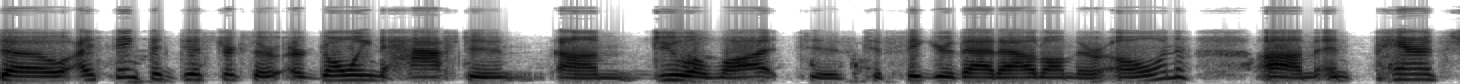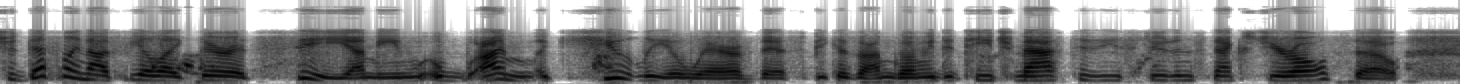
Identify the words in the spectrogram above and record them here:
So I think the districts are, are going to have to um, do a lot to to figure that out on their own, um, and parents should definitely not feel like they're at sea. I mean, I'm acutely aware of this because I'm going to teach math to these students next year also,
